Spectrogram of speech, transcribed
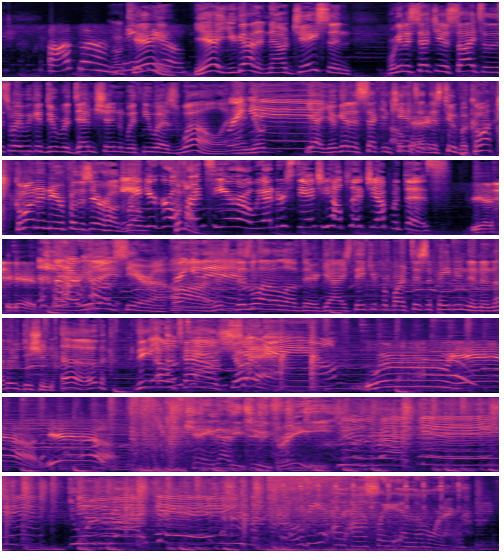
Awesome. Okay. Thank you. Yeah, you got it. Now, Jason, we're gonna set you aside so this way we could do redemption with you as well. Bring and it in. Yeah, you'll get a second chance Okay. at this too. But come on, come on in here for this air hug, bro. And your Come on. girlfriend Sierra, we understand she helped set you up with this. Yeah, she did. Yeah, we All right. love Sierra. Bring Aw, it there's, in. there's a lot of love there, guys. Thank you for participating in another edition of the, O Town Showdown. Showdown. Woo! Yeah! Yeah! K92 3. Doing the right thing. Doing the right thing. Obie and Ashley in the morning.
